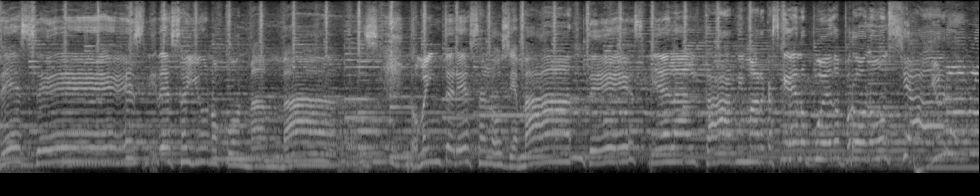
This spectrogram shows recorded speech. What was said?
Llamo 20 veces, ni desayuno con mamás. No me interesan los diamantes, ni el altar, ni marcas que no puedo pronunciar.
